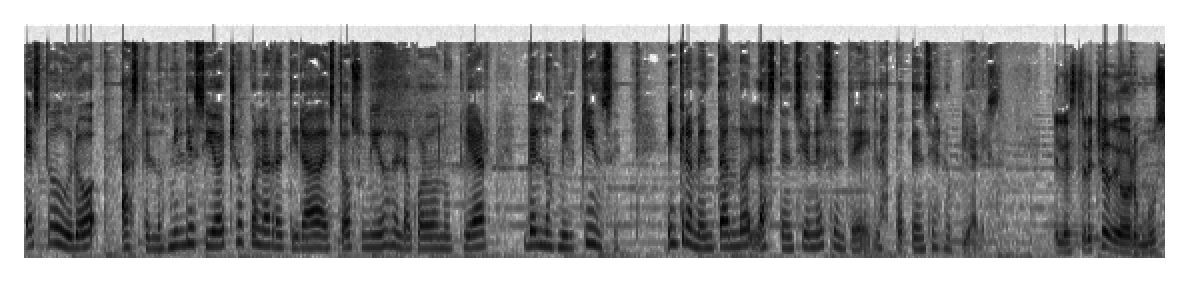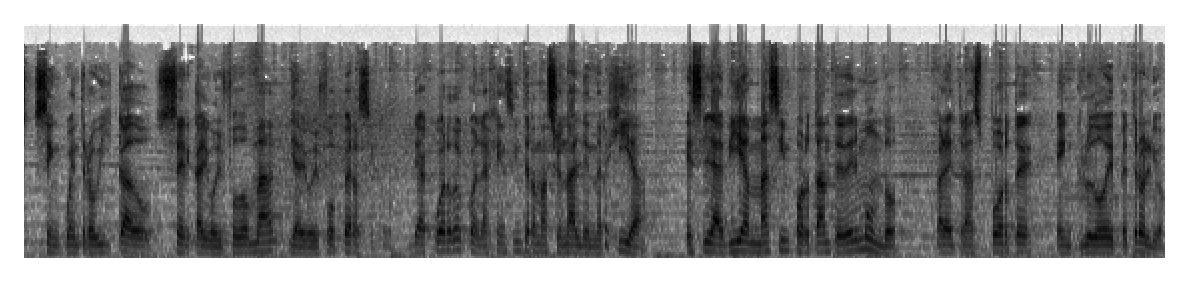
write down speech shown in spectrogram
Esto duró hasta el 2018 con la retirada de Estados Unidos del acuerdo nuclear del 2015, incrementando las tensiones entre las potencias nucleares. El estrecho de Hormuz se encuentra ubicado cerca al Golfo de Omán y al Golfo Pérsico. De acuerdo con la Agencia Internacional de Energía, es la vía más importante del mundo para el transporte en crudo de petróleo,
